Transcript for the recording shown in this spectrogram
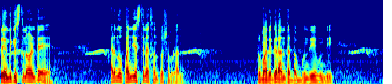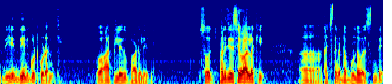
సో ఎందుకు ఇస్తున్నావు అంటే అరే నువ్వు పని చేస్తే నాకు సంతోషం రా అన్నది. ఇప్పుడు మా దగ్గర అంత డబ్బు ఉంది ఏముంది? దే దేని కొట్టుకోవడానికి? ఓ ఆర్ట్ లేదు పాడలేదు సో పని చేసే వాళ్ళకి ఖచ్చితంగా డబ్బు ఉండవలసిందే.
